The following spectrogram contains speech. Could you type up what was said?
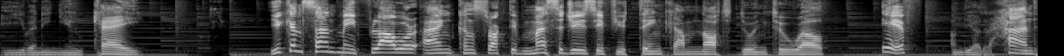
even in UK. You can send me flower and constructive messages if you think I'm not doing too well. If, on the other hand,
